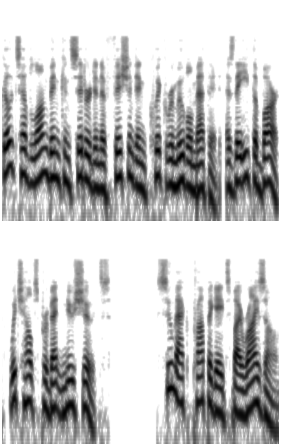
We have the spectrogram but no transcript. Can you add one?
Goats have long been considered an efficient and quick removal method, as they eat the bark, which helps prevent new shoots. Sumac propagates by rhizome.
